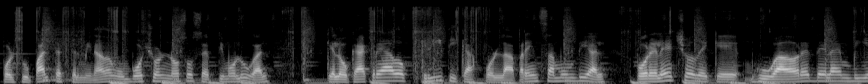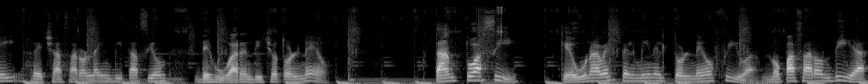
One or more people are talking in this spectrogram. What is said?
por su parte, terminaron en un bochornoso séptimo lugar, que lo que ha creado críticas por la prensa mundial por el hecho de que jugadores de la NBA rechazaron la invitación de jugar en dicho torneo. Tanto así que una vez termine el torneo FIBA, no pasaron días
